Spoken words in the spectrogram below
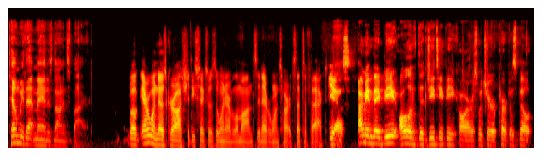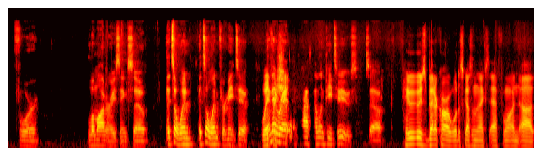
Tell me that man is not inspired. Well, everyone knows Garage 56 was the winner of Le Mans in everyone's hearts. That's a fact. Yes. I mean, they beat all of the GTP cars, which are purpose built for Le Mans racing. So it's a win. It's a win for me too. With and they or were sh- able to pass LMP2s. So Who's better car? We'll discuss in the next F1 uh,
